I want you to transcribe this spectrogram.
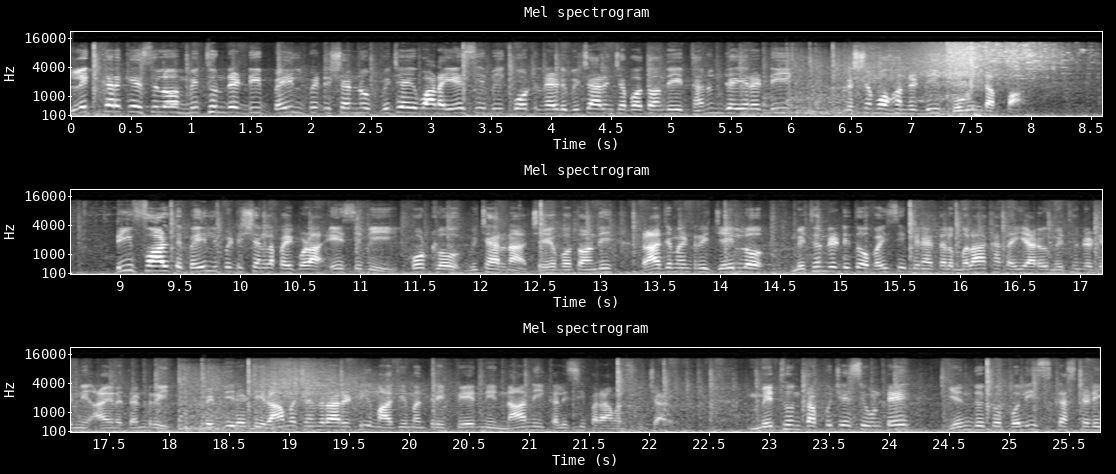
లిక్కర్ కేసులో మిథున్ రెడ్డి బెయిల్ పిటిషన్ను విజయవాడ ఏసీబీ కోర్టు నేడు విచారించబోతోంది. ధనుంజయ రెడ్డి కృష్ణమోహన్ రెడ్డి గోవిందప్ప. డిఫాల్ట్ బెయిల్ పిటిషన్లపై కూడా ఏసీబీ కోర్టులో విచారణ చేయబోతోంది. రాజమండ్రి జైల్లో మిథున్ రెడ్డితో వైసీపీ నేతలు ములాఖత్ అయ్యారు. మిథున్ రెడ్డిని ఆయన తండ్రి పెద్దిరెడ్డి రామచంద్రారెడ్డి మాజీ మంత్రి పేర్ని నాని కలిసి పరామర్శించారు. మిథున్ తప్పు చేసి ఉంటే ఎందుకు పోలీస్ కస్టడీ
